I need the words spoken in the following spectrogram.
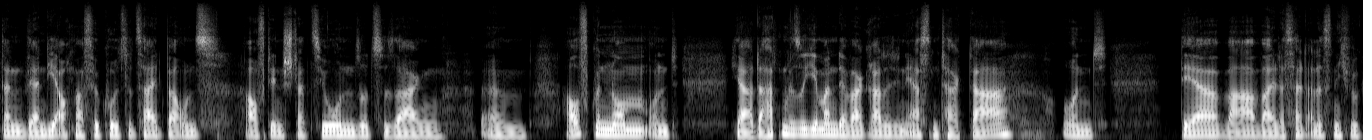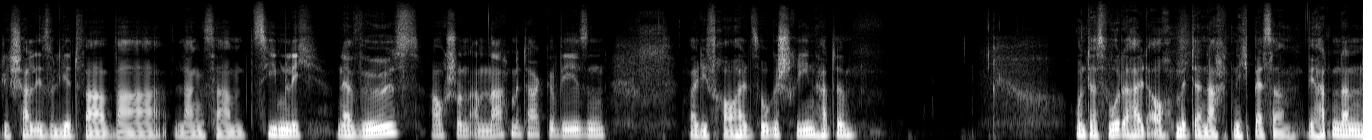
dann werden die auch mal für kurze Zeit bei uns auf den Stationen sozusagen ähm, aufgenommen und ja, da hatten wir so jemanden, der war gerade den ersten Tag da und der war, weil das halt alles nicht wirklich schallisoliert war, war langsam ziemlich nervös, auch schon am Nachmittag gewesen, weil die Frau halt so geschrien hatte. Und das wurde halt auch mit der Nacht nicht besser. Wir hatten dann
